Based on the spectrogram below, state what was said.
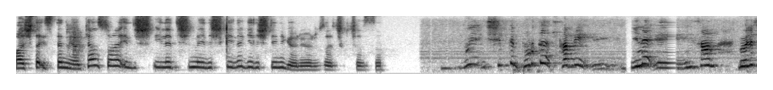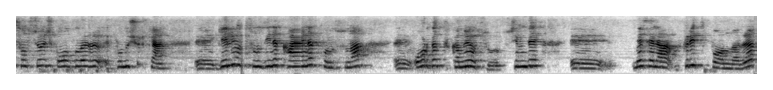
başta istemiyorken sonra iliş, iletişim ve ilişkiyle geliştiğini görüyoruz açıkçası. Bu şimdi burada tabii yine e, insan böyle sosyolojik olguları konuşurken e, geliyorsunuz yine kaynak konusuna e, orada tıkanıyorsunuz. Şimdi mesela Fritz fonları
